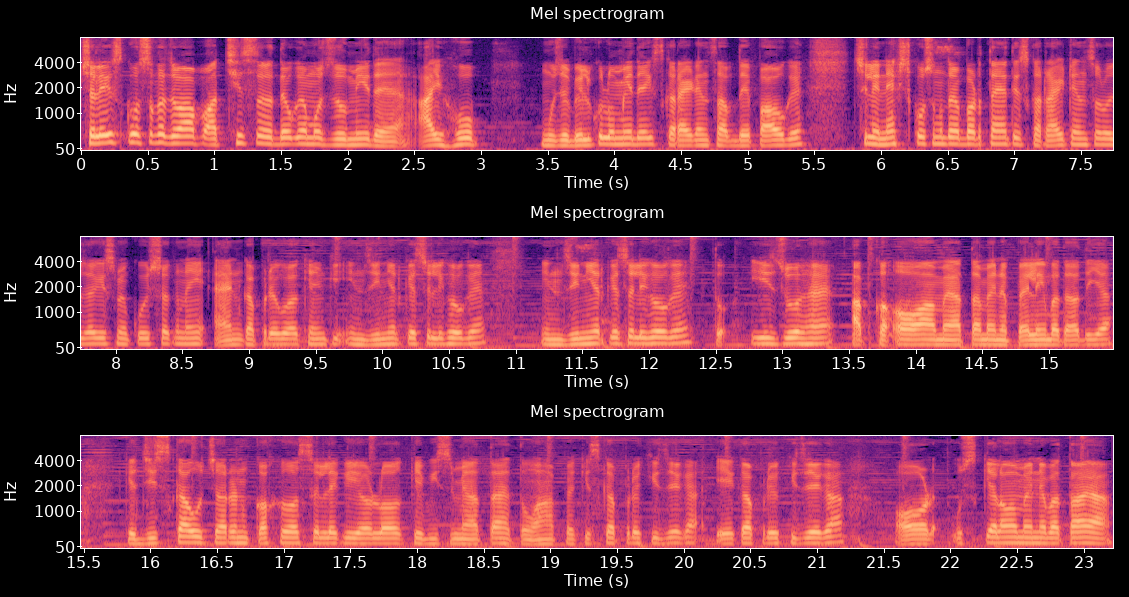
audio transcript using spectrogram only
चलिए इस क्वेश्चन का जवाब अच्छी से दोगे, मुझे उम्मीद है। आई होप मुझे बिल्कुल उम्मीद है, इसका राइट आंसर आप दे पाओगे। चलिए नेक्स्ट क्वेश्चन की तरफ़ बढ़ते हैं तो इसका राइट आंसर हो जाएगा, इसमें कोई शक नहीं। एन का प्रयोग होगा क्योंकि इंजीनियर कैसे लिखोगे? इंजीनियर कैसे लिखोगे? तो ये जो है, आपका अ में आता मैंने पहले ही बता दिया कि जिसका उच्चारण कख से लेकर के बीच में आता है तो वहाँ पर किसका प्रयोग कीजिएगा? ए का प्रयोग कीजिएगा। और उसके अलावा मैंने बताया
